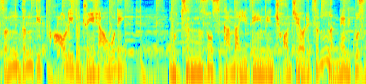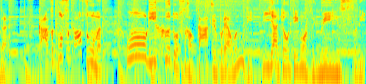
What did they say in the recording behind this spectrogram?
成功的逃离了传销窝点。我总算是看到一点点吃酒的正能量的故事了。这个故事告诉我们，武力很多时候解决不了问题，你要有点么子软实力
